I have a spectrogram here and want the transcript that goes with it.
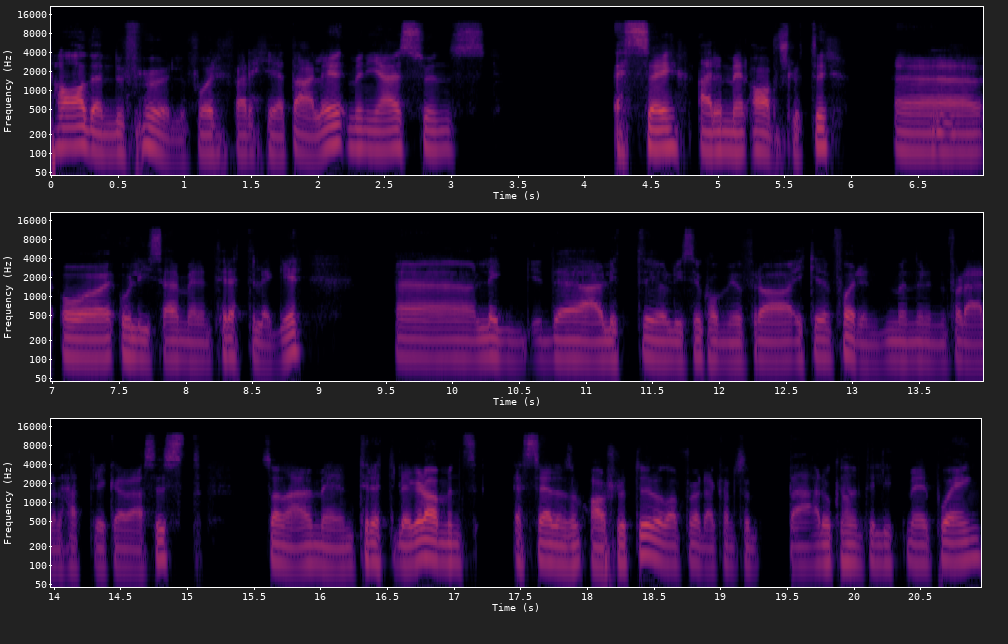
Ta den du føler for, for å være helt ærlig. Men jeg syns Essay er en mer avslutter, mm. og Olise er mer en tilrettelegger. Eh, legg, det er jo litt Olise kommer jo fra ikke den forrunden, men runden for det er en hat trick av assist. Så han er jo mer en tilrettelegger, da, mens Essay er den som avslutter, og da føler jeg kanskje der hun kan hente litt mer poeng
